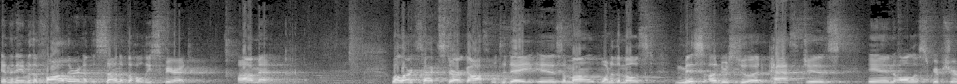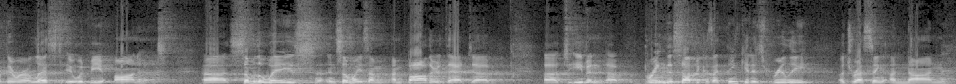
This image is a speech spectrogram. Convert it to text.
In the name of the Father, and of the Son, and of the Holy Spirit. Amen. Well, our text, our gospel today, is among one of the most misunderstood passages in all of Scripture. If there were a list, it would be on it. Uh, some of the ways, in some ways, I'm, I'm bothered that uh, uh, to even uh, bring this up because I think it is really addressing a non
